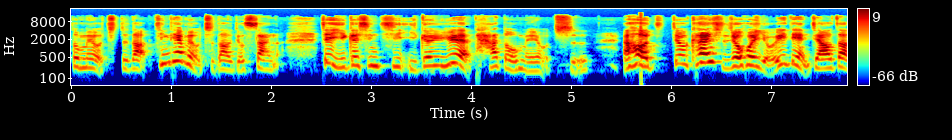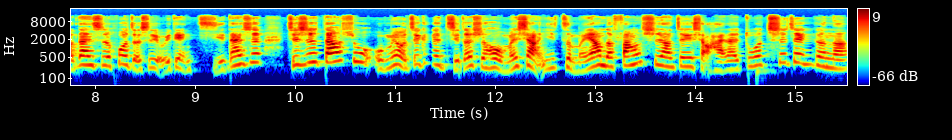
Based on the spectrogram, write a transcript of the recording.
都没有吃到，今天没有吃到就算了，这一个星期一个月他都没有吃。然后就开始就会有一点焦躁，但是或者是有一点急，但是其实当时我们有这个急的时候，我们想以怎么样的方式让这个小孩来多吃这个呢？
